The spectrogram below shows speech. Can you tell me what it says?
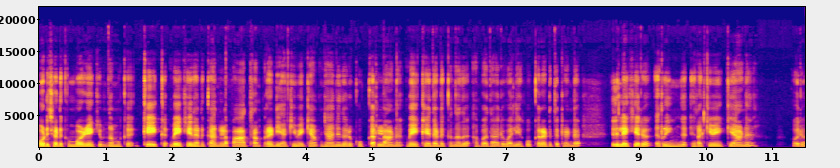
പൊടിച്ചെടുക്കുമ്പോഴേക്കും നമുക്ക് കേക്ക് ബേക്ക് ചെയ്തെടുക്കാനുള്ള പാത്രം റെഡിയാക്കി വെക്കാം. ഞാനിതൊരു കുക്കറിലാണ് ബേക്ക് ചെയ്തെടുക്കുന്നത്. അപ്പോൾ അതാ ഒരു വലിയ കുക്കർ എടുത്തിട്ടുണ്ട്. ഇതിലേക്കൊരു റിങ് ഇറക്കി വയ്ക്കുകയാണ് ഒരു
